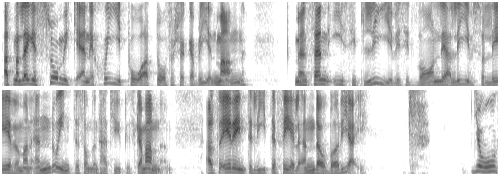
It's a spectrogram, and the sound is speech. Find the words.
att man lägger så mycket energi på att då försöka bli en man, men sen i sitt liv, i sitt vanliga liv, så lever man ändå inte som den här typiska mannen. Alltså är det inte lite fel ända att börja i? Jo,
